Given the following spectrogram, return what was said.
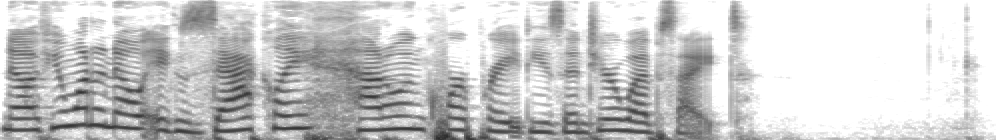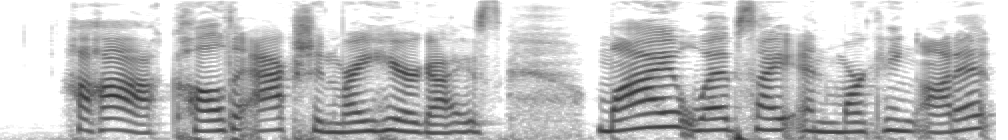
Now, if you want to know exactly how to incorporate these into your website, haha, call to action right here, guys. My website and marketing audit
